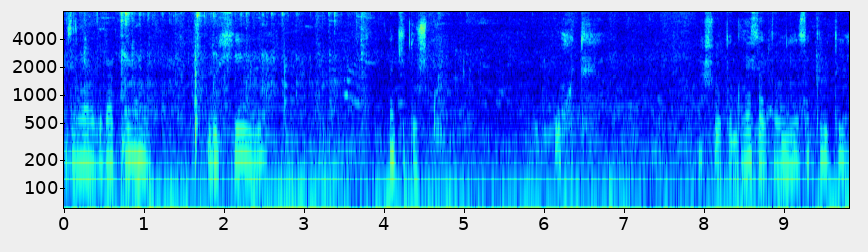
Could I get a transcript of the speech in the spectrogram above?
взяла два крема, духи и накидушку. Ух ты. А что это? Глаза-то у нее закрытые.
